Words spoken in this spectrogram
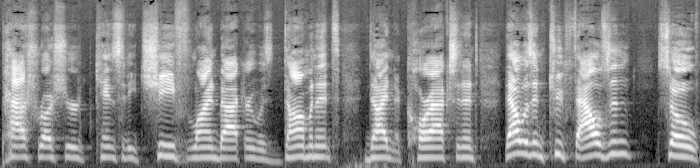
pass rusher, Kansas City Chief linebacker who was dominant, died in a car accident. That was in 2000. So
